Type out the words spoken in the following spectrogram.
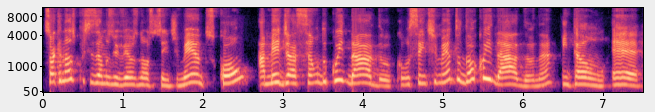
Só que nós precisamos viver os nossos sentimentos com a mediação do cuidado, com o sentimento do cuidado, né? Então, é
